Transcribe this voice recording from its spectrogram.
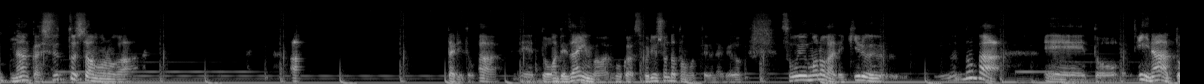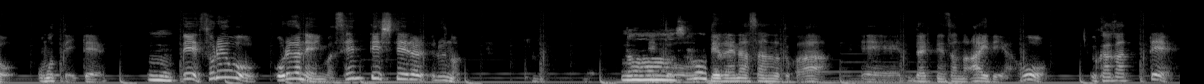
ん、なんかシュッとしたものがあったりとか、えー、とまあデザインは僕はソリューションだと思ってるんだけどそういうものができるのが、えー、といいなと思っていてうん、でそれを俺がね今選定してるの、えあー、とう。デザイナーさんだとか、えー代理店さんのアイデアを伺って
